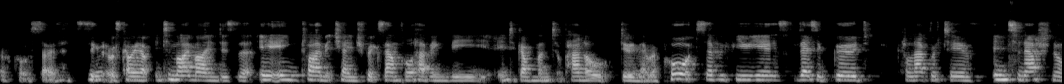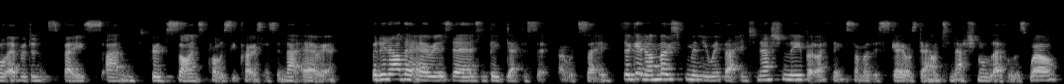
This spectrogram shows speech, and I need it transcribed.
of course. So the thing that was coming up into my mind is that in climate change, for example, having the intergovernmental panel doing their reports every few years, there's a good collaborative international evidence base and good science policy process in that area. But in other areas, there's a big deficit, I would say. So again, I'm most familiar with that internationally, but I think some of this scales down to national level as well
